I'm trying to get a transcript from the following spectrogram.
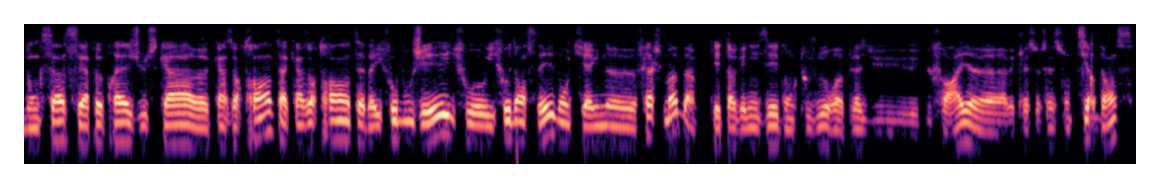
Donc ça c'est à peu près jusqu'à euh, 15h30. À 15h30, eh ben, il faut bouger, il faut il faut danser. Donc il y a une flash mob qui est organisée donc toujours place du, du avec l'association Tire Danse.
